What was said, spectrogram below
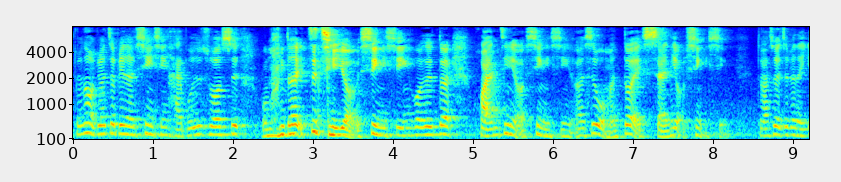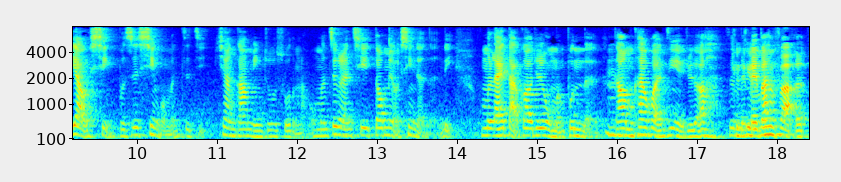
对，那我觉得这边的信心还不是说是我们对自己有信心，或是对环境有信心，而是我们对神有信心，对啊，所以这边的要信不是信我们自己，像刚刚明珠说的嘛，我们这个人其实都没有信的能力，我们来祷告就是我们不能，然后我们看环境也觉得啊，这没没办法了，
